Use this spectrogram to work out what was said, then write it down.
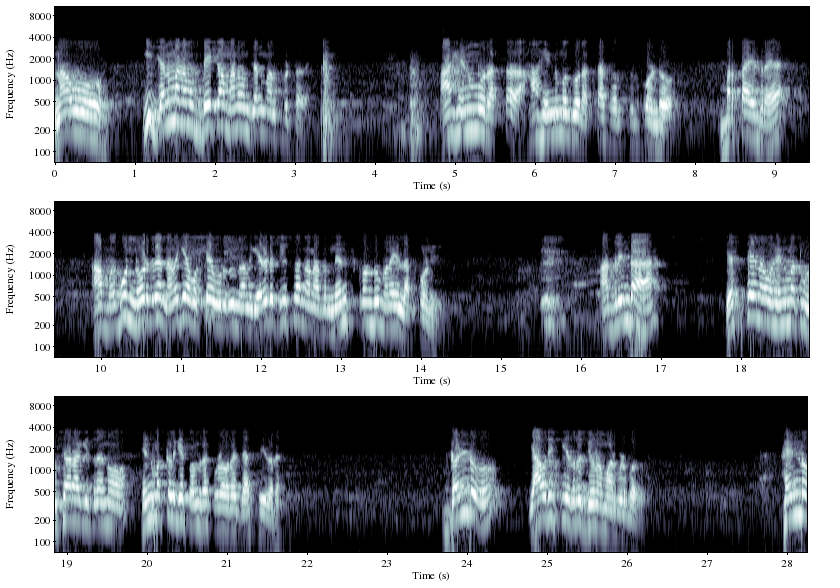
ನಾವು ಈ ಜನ್ಮ ನಮಗೆ ಬೇಕಾ ಮನ ಒಂದು ಜನ್ಮ ಅನ್ಸ್ಬಿಡ್ತದೆ. ಆ ಹೆಣ್ಣು ರಕ್ತ, ಆ ಹೆಣ್ಣು ಮಗು ರಕ್ತ ಸುರ್, ಸುರ್ಕೊಂಡು ಬರ್ತಾ ಇದ್ರೆ, ಆ ಮಗು ನೋಡಿದ್ರೆ ನನಗೆ ಹೊಟ್ಟೆ ಉರಿದು, ನನಗೆ ಎರಡು ದಿವಸ ನಾನು ಅದನ್ನ ನೆನೆಸ್ಕೊಂಡು ಮನೆಯಲ್ಲಿ ಹತ್ಕೊಂಡಿದ್ದೀನಿ ಆದ್ರಿಂದ ಎಷ್ಟೇ ನಾವು ಹೆಣ್ಮಕ್ಳು ಹುಷಾರಾಗಿದ್ರೂ ಹೆಣ್ಮಕ್ಳಿಗೆ ತೊಂದರೆ ಕೊಡೋರೇ ಜಾಸ್ತಿ ಇದ್ದಾರೆ ಗಂಡು ಯಾವ ರೀತಿ ಎದುರು ಜೀವನ ಮಾಡಿಬಿಡ್ಬೋದು. ಹೆಣ್ಣು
